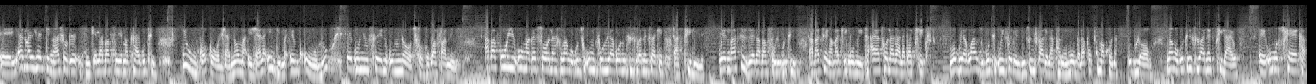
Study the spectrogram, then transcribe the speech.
Eh i-animal health ngasho ke ngitshela abafuyi emakhaya ukuthi iwumgogodla noma idlala indima enkulu ekunyuseni umnotho kwa farming abafuyi uma besola ngangokuthi umfuyi uyabona ukuthi isilwane sakhe asiphilile. Ngeke basizeke abafuyi ukuthi abathenga ama kilometer ayatholakala ka clicks ngoba uyakwazi ukuthi uyisebenzise uyifake lapha ngemuva lapho kuphuma khona ubulongo ngangokuthi isilwane esiphilayo eh uma usichecka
